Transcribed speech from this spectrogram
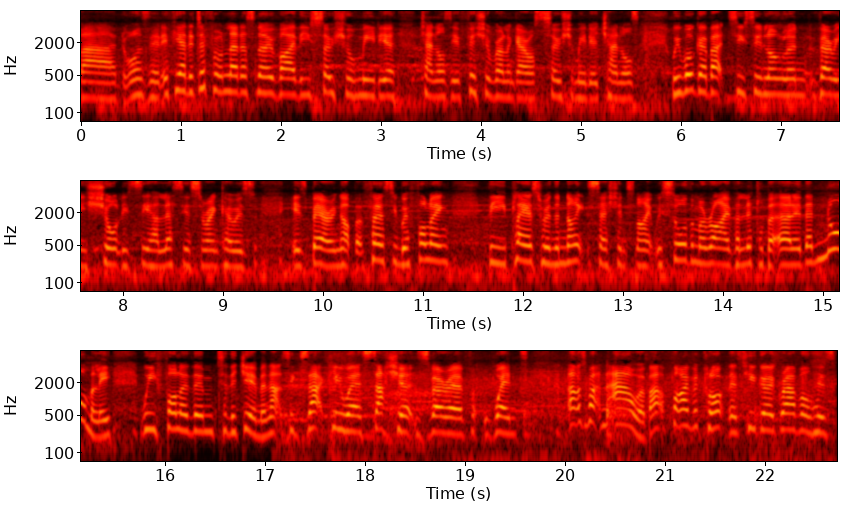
Bad, was it? If you had a different one, let us know via the social media channels, the official Roland Garros social media channels. We will go back to Sue Longland very shortly to see how Lesia Tsurenko is, is bearing up. But firstly, we're following the players who are in the night session tonight. We saw them arrive a little bit earlier. Then normally we follow them to the gym, and that's exactly where Sascha Zverev went. That was about an hour, about five o'clock. There's Hugo Gravel, his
